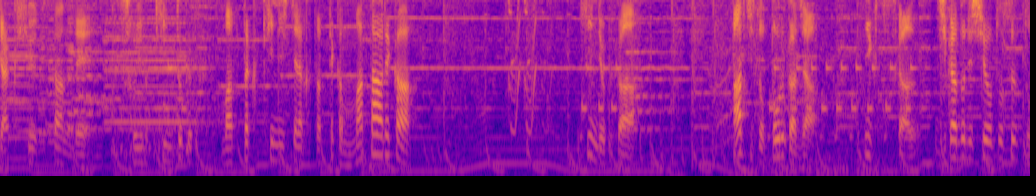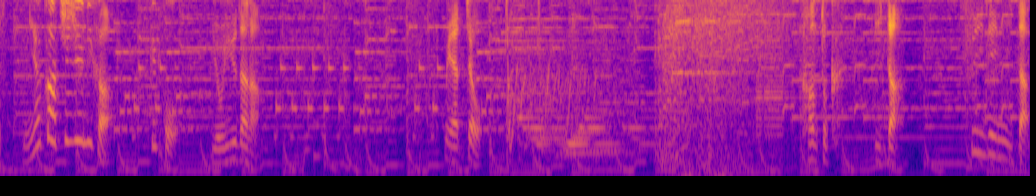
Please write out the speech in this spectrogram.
逆襲掴んでそういう筋力全く気にしてなかった。ってかまたあれか。筋力かアチと取るかじゃあいくつ使う直取りしようとすると282か。結構余裕だな。やっちゃおう。監督いた。ついでにいた。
